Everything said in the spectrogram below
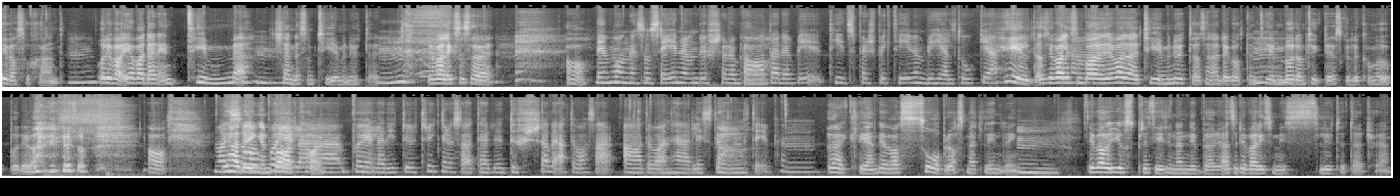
det var så skönt. Mm. Och det var, jag var där en timme, Mm. kändes som tio minuter. Mm. Det var liksom sådär, ja. Det är många som säger när de duschar och Ja. badar, det blir, tidsperspektiven blir helt tokiga. Helt, alltså det var liksom Ja. bara, jag var där i tio minuter och sen hade det gått en Mm. timme och de tyckte jag skulle komma upp och det var ja. Man Vi hade såg ingen på badkar. hela, på hela ditt uttryck när du sa att du duschade att det var så här, ah, det var en härlig stund typ. Mm. Verkligen, det var så bra smärtlindring. Mm. Det var just precis innan det började, alltså det var liksom i slutet där tror jag.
